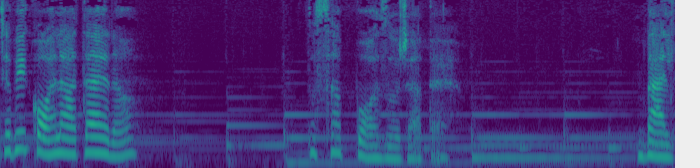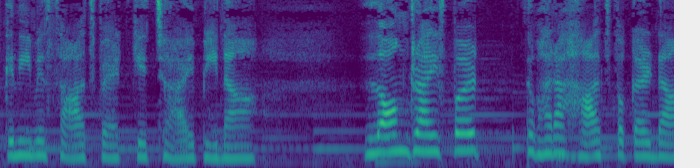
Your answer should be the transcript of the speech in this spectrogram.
जब ये कॉल आता है ना तो सब पॉज हो जाता है। बालकनी में साथ बैठ के चाय पीना लॉन्ग ड्राइव पर तुम्हारा हाथ पकड़ना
